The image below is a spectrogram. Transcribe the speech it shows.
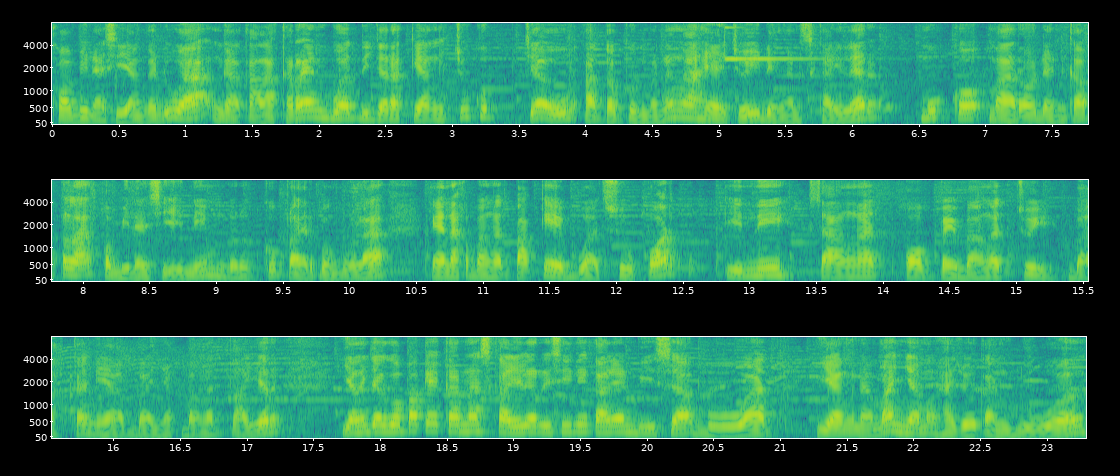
Kombinasi yang kedua nggak kalah keren buat di jarak yang cukup jauh ataupun menengah ya cuy dengan Skyler Muko, Maro, dan Kapela kombinasi ini menurutku player pemula enak banget pakai buat support. Ini sangat OP banget cuy. Bahkan ya banyak banget player yang jago pakai karena Skyler di sini kalian bisa buat yang namanya menghancurkan blue wall.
